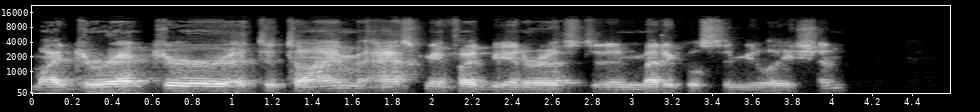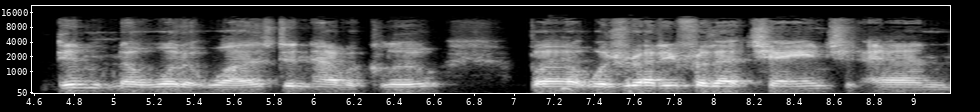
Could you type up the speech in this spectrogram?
my director at the time asked me if I'd be interested in medical simulation. Didn't know what it was, didn't have a clue, but was ready for that change and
